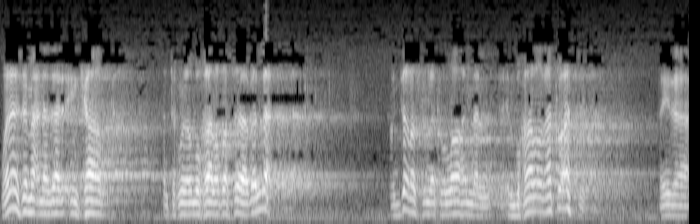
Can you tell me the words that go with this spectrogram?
وليس معنى ذلك إنكار أن تكون المخالطة سببا لا قد جرت سنة الله أن المخالطة تؤثر. فإذا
